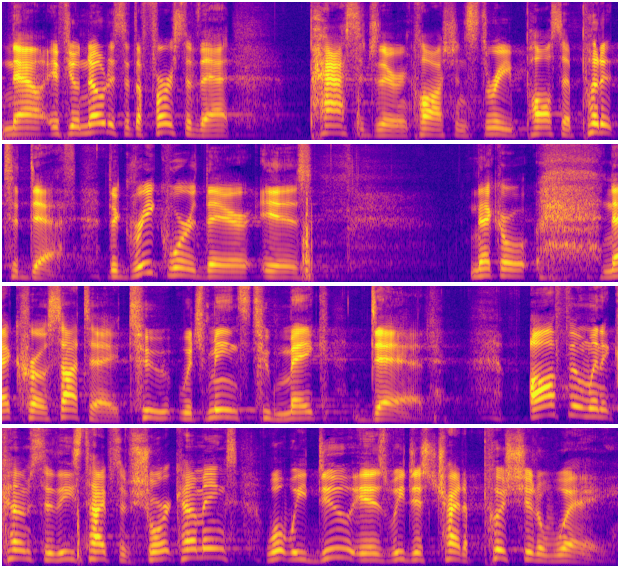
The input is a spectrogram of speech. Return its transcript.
Now, if you'll notice at the first of that passage there in Colossians 3, Paul said, put it to death. The Greek word there is necro, necrosate, to, which means to make dead. Often, when it comes to these types of shortcomings, what we do is we just try to push it away.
